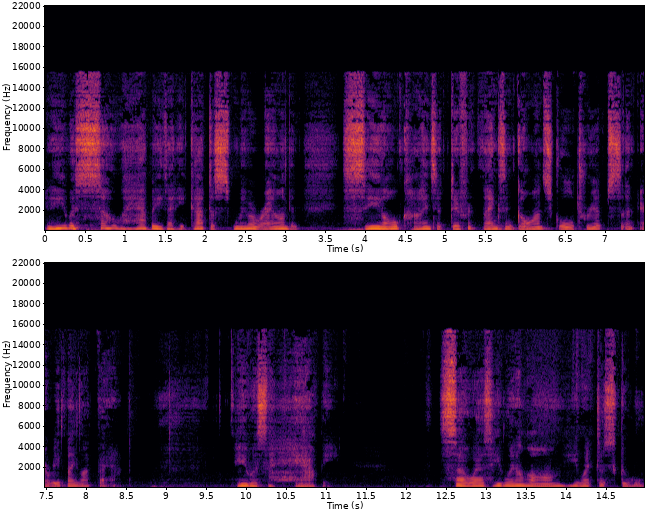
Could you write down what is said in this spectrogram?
And he was so happy that he got to swim around and see all kinds of different things and go on school trips and everything like that. He was happy. So as he went along, he went to school.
